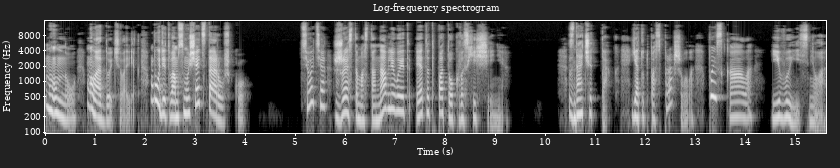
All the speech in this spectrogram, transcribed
Ну-ну, молодой человек, будет вам смущать старушку. Тетя жестом останавливает этот поток восхищения. Значит так, я тут поспрашивала, поискала и выяснила,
